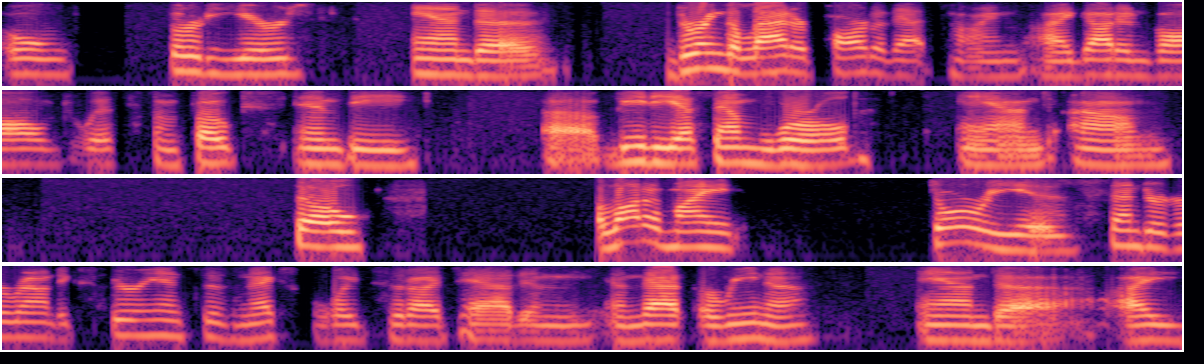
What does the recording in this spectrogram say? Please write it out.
oh 30 years, and uh, during the latter part of that time, I got involved with some folks in the uh, BDSM world, and um, so a lot of my story is centered around experiences and exploits that I've had in in that arena, and uh, I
